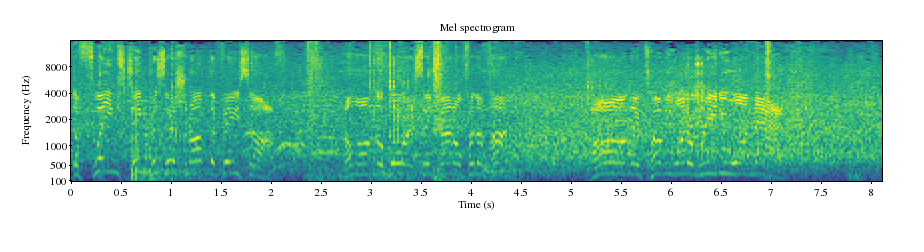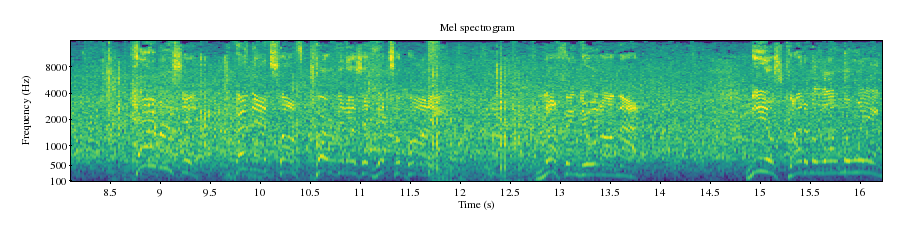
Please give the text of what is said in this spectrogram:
The Flames take possession off the faceoff. Along the boards, they battle for the puck. Oh, they probably want to redo on that. Hammers it, and that's off target as it hits a body. Nothing doing on that. Neal's got it along the wing.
